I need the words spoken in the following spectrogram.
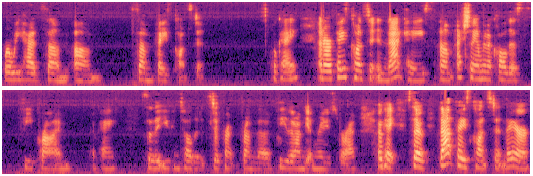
where we had some, um, some phase constant okay? And our phase constant in that case, um, actually I'm going to call this phi prime, okay? So that you can tell that it's different from the phi that I'm getting ready to derive. Okay, so that phase constant there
